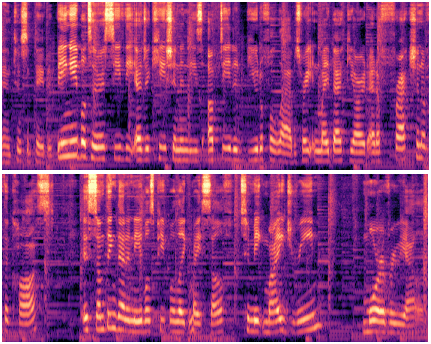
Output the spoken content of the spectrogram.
anticipated. Being able to receive the education in these updated, beautiful labs right in my backyard at a fraction of the cost is something that enables people like myself to make my dream more of a reality.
